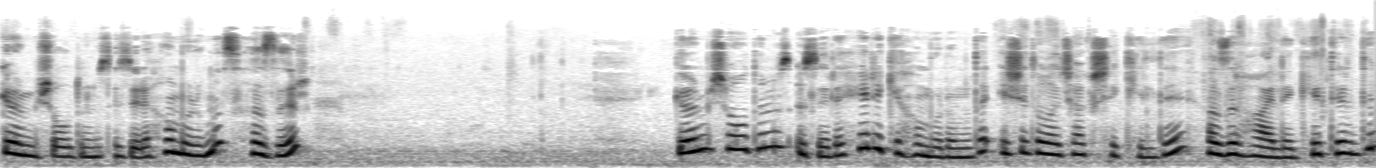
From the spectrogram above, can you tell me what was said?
Görmüş olduğunuz üzere hamurumuz hazır. Görmüş olduğunuz üzere her iki hamurum da eşit olacak şekilde hazır hale getirdim.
